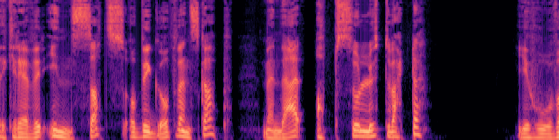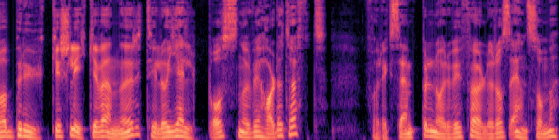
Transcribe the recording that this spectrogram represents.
Det krever innsats å bygge opp vennskap, men det er absolutt verdt det. Jehova bruker slike venner til å hjelpe oss når vi har det tøft, for eksempel når vi føler oss ensomme.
